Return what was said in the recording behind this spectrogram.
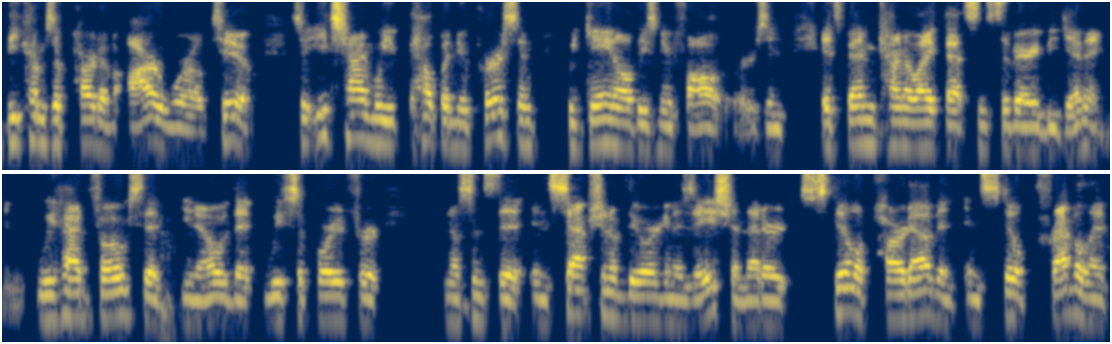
becomes a part of our world too. So each time we help a new person we gain all these new followers. And it's been kind of like that since the very beginning. And we've had folks that you know that we've supported for you know since the inception of the organization that are still a part of and, and still prevalent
